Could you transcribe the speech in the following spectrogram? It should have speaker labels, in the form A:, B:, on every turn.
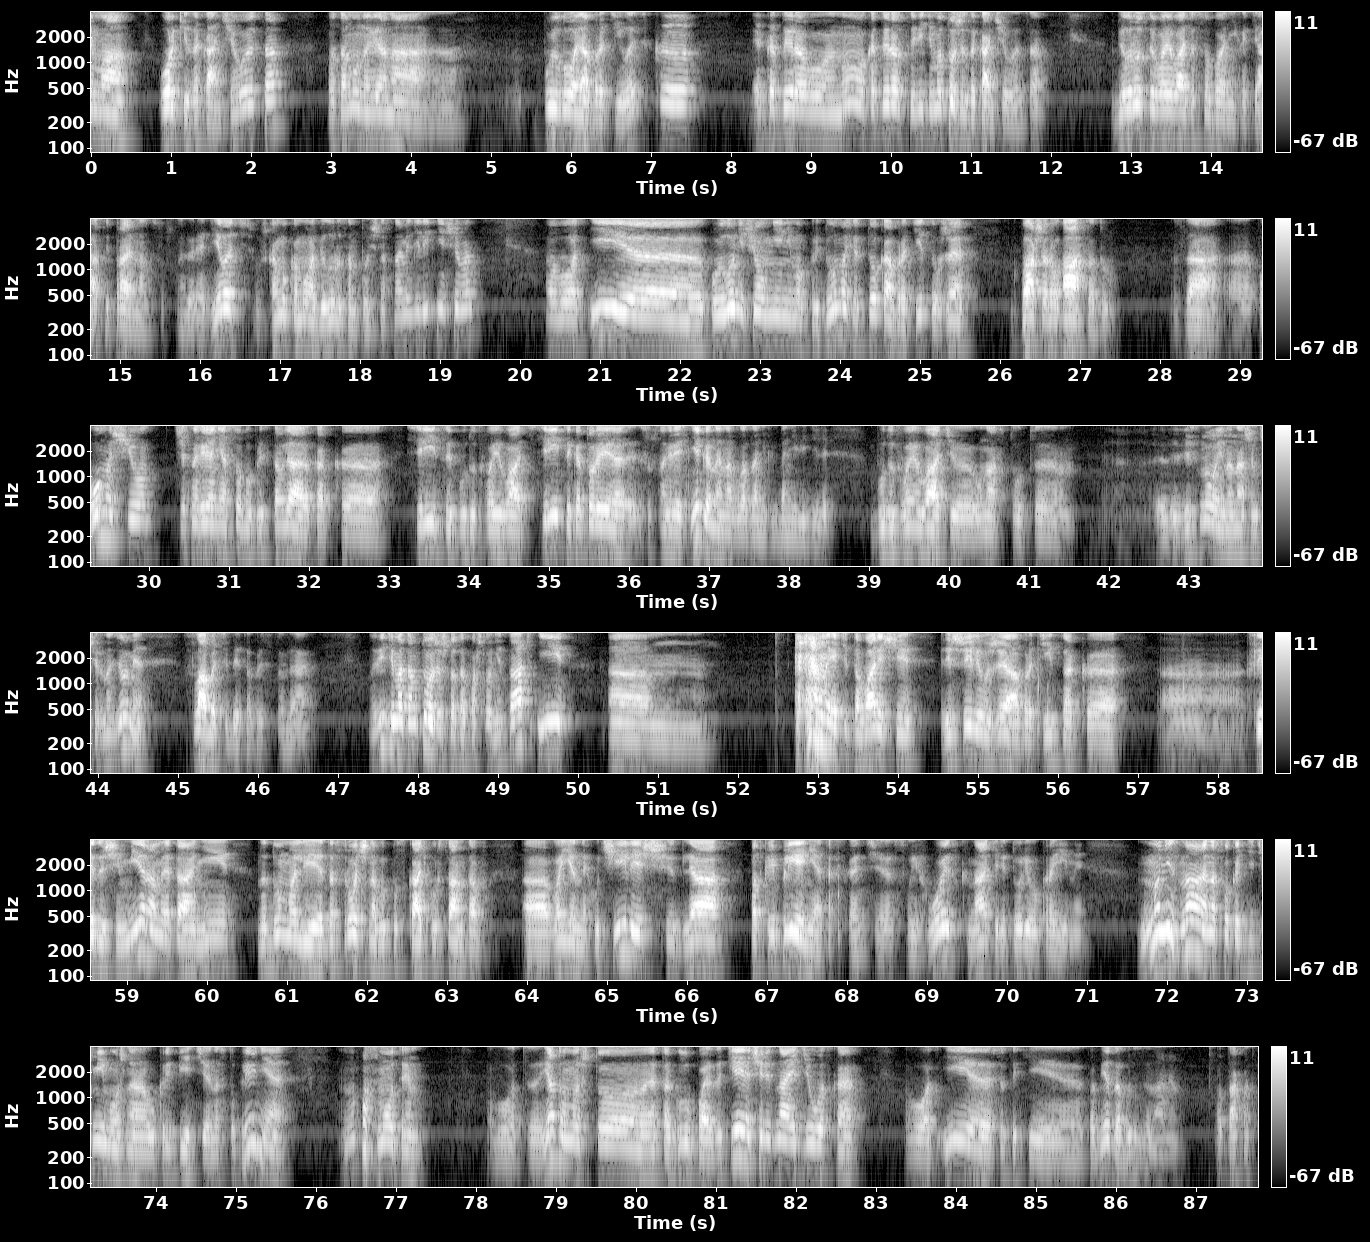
A: видимо, орки заканчиваются. Потому, наверное, Пуйло и обратилась к Кадырову. Но кадыровцы, видимо, тоже заканчиваются. Белорусы воевать особо не хотят. И правильно, собственно говоря, делать. Уж кому-кому, а белорусам точно с нами делить нечего. Вот. И э, Пуйло ничего мне не мог придумать, как только обратиться уже к Башару Асаду за э, помощью. Честно говоря, не особо представляю, как э, сирийцы будут воевать. Сирийцы, которые, собственно говоря, снега, наверное, в глаза никогда не видели, будут воевать э, у нас тут э, весной на нашем черноземе. Слабо себе это представляю. Но, видимо, там тоже что-то пошло не так. И эм, эти товарищи решили уже обратиться к, э, к следующим мерам. Это они надумали досрочно выпускать курсантов э, военных училищ для подкрепления, так сказать, своих войск на территории Украины. Ну, не знаю, насколько детьми можно укрепить наступление. Ну, посмотрим. Вот. Я думаю, что это глупая затея, очередная идиотская. Вот. И все-таки победа будет за нами. Вот так вот.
